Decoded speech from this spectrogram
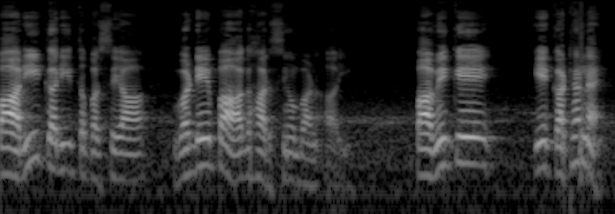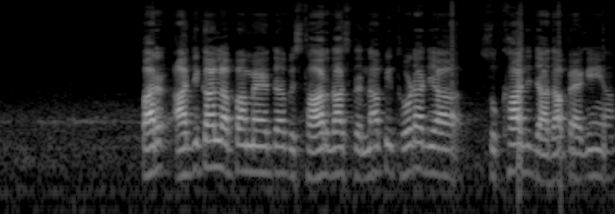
ਭਾਰੀ ਕਰੀ ਤਪੱਸਿਆ, ਵੱਡੇ ਭਾਗ ਹਰਸਿਓ ਬਣ ਆਈ। ਭਾਵੇਂ ਕਿ ਇਹ ਕਠਨ ਹੈ, ਪਰ ਅੱਜ ਕੱਲ ਆਪਾਂ ਮੈਂ ਇਹਦਾ ਵਿਸਥਾਰ ਦੱਸ ਦਿੰਨਾ ਵੀ ਥੋੜਾ ਜਿਹਾ ਸੁੱਖਾ 'ਚ ਜ਼ਿਆਦਾ ਪੈ ਗਏ ਆ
